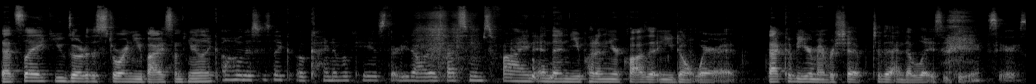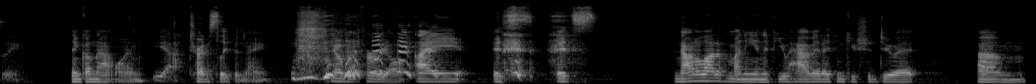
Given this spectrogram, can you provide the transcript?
That's like you go to the store and you buy something. You're like, oh, this is like oh, kind of okay. It's thirty dollars. That seems fine. And then you put it in your closet and you don't wear it. That could be your membership to the NAACP. Seriously. Think on that one. Yeah. Try to sleep at night. no, but for real, I it's it's not a lot of money, and if you have it, I think you should do it. Um,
